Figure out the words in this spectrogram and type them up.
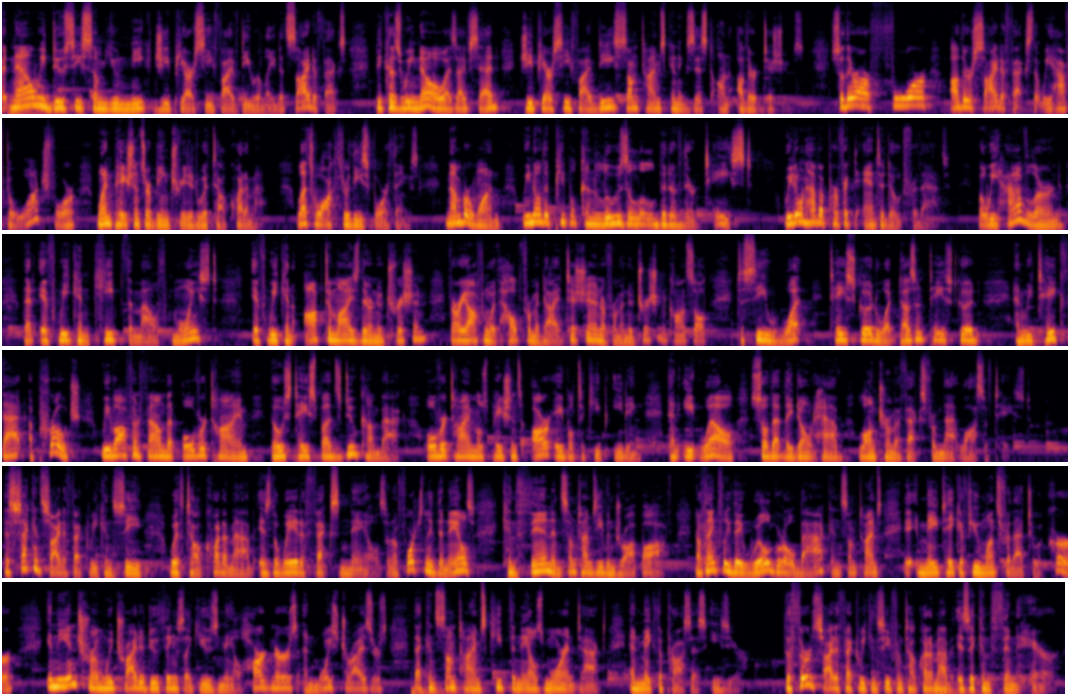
But now we do see some unique GPRC5D related side effects because we know, as I've said, GPRC5D sometimes can exist on other tissues. So there are four other side effects that we have to watch for when patients are being treated with talquetamab. Let's walk through these four things. Number one, we know that people can lose a little bit of their taste. We don't have a perfect antidote for that. But we have learned that if we can keep the mouth moist, if we can optimize their nutrition, very often with help from a dietitian or from a nutrition consult, to see what tastes good, what doesn't taste good, and we take that approach, we've often found that over time, those taste buds do come back. Over time, those patients are able to keep eating and eat well so that they don't have long term effects from that loss of taste. The second side effect we can see with talquetamab is the way it affects nails. And unfortunately, the nails can thin and sometimes even drop off. Now, thankfully, they will grow back, and sometimes it may take a few months for that to occur. In the interim, we try to do things like use nail hardeners and moisturizers that can sometimes keep the nails more intact and make the process easier. The third side effect we can see from talquetamab is it can thin hair.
